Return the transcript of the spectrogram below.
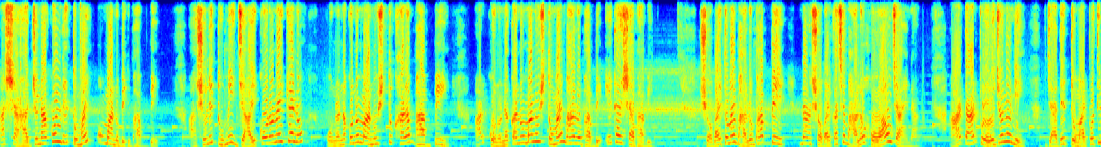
আর সাহায্য না করলে তোমায় অমানবিক ভাববে। আসলে তুমি যাই করো নাই কেন কোনো না কোনো মানুষ তো খারাপ ভাববেই, আর কোনো না কোনো মানুষ তোমায় ভালো ভাববে, এটাই স্বাভাবিক। সবাই তোমায় ভালো ভাববে, না সবার কাছে ভালো হওয়াও যায় না। আর তার প্রয়োজনও নেই, যাদের তোমার প্রতি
